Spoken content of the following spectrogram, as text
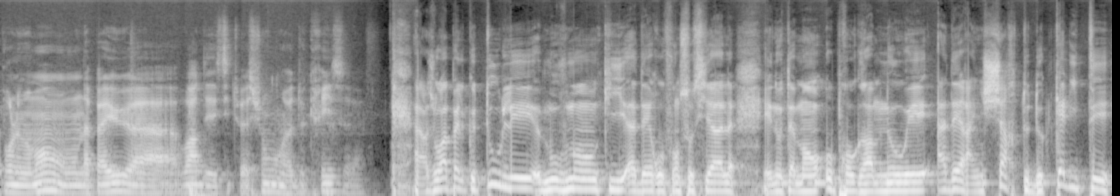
pour le moment, on n'a pas eu à avoir des situations de crise. Alors je vous rappelle que tous les mouvements qui adhèrent au Fonds social et notamment au programme Noé adhèrent à une charte de qualité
